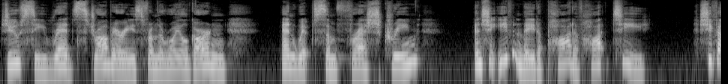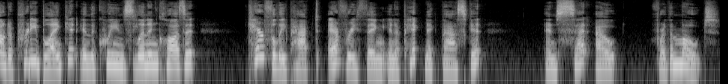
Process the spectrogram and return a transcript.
juicy red strawberries from the royal garden and whipped some fresh cream, and she even made a pot of hot tea. She found a pretty blanket in the queen's linen closet, carefully packed everything in a picnic basket, and set out for the moat.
